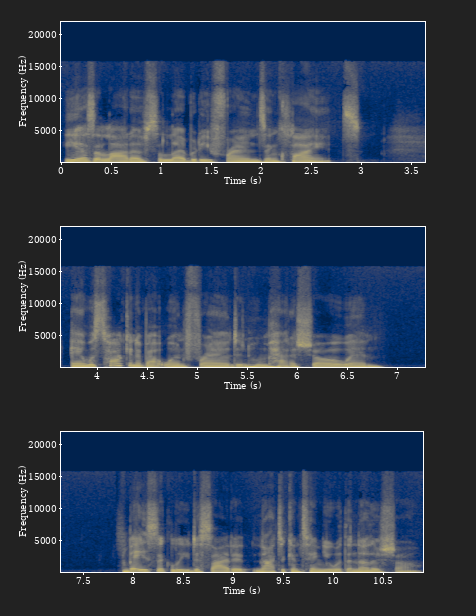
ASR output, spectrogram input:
he has a lot of celebrity friends and clients, and was talking about one friend and whom had a show and basically decided not to continue with another show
